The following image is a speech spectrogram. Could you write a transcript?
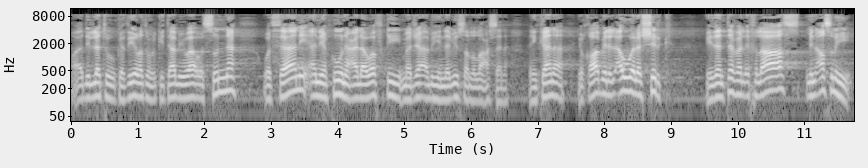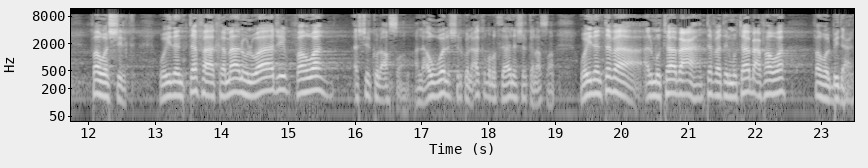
وأدلته كثيرة في الكتاب والسنة. والثاني أن يكون على وفق ما جاء به النبي صلى الله عليه وسلم. فإن كان يقابل الأول الشرك إذا انتفى الإخلاص من أصله فهو الشرك وإذا انتفى كماله الواجب فهو الشرك الأصغر. الأول الشرك الأكبر والثاني الشرك الأصغر. وإذا انتفى المتابعة انتفت المتابعة فهو فهو البدعة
